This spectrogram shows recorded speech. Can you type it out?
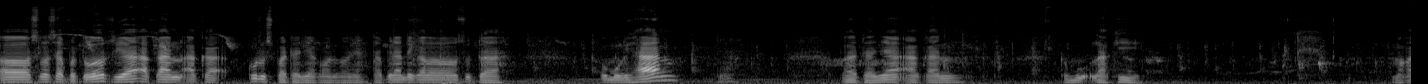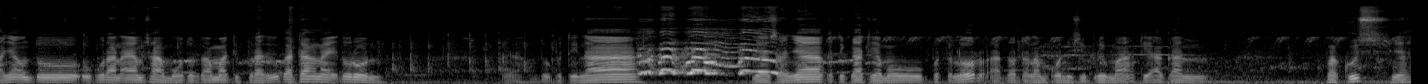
eh, selesai bertelur dia akan agak kurus badannya kawan-kawan ya. Tapi nanti kalau sudah pemulihan ya, badannya akan gemuk lagi. Makanya untuk ukuran ayam samu terutama di berat itu kadang naik turun. Ya untuk betina biasanya ketika dia mau bertelur atau dalam kondisi prima dia akan bagus ya.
